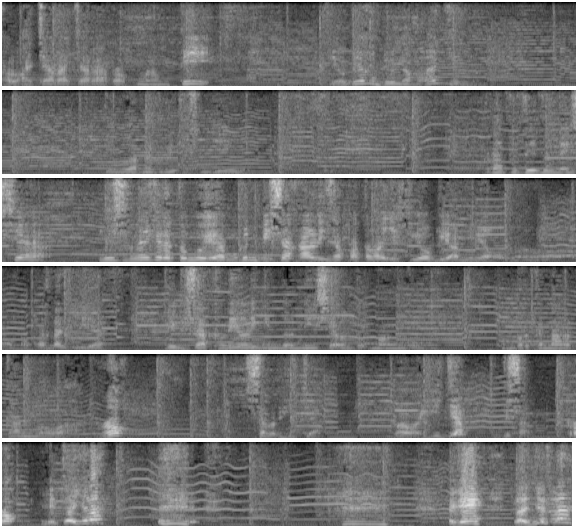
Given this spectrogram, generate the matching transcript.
kalau acara-acara rock nanti ya dia akan diundang lagi loh. Di luar negeri itu sendiri. Kenapa di Indonesia? Ini sebenarnya kita tunggu ya. Mungkin bisa kali siapa tahu aja VOB amin ya Allah. Kapan lagi ya dia bisa keliling Indonesia untuk manggung. Memperkenalkan bahwa rock bisa berhijab. Bahwa hijab bisa rock itu aja lah. Oke lanjutlah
